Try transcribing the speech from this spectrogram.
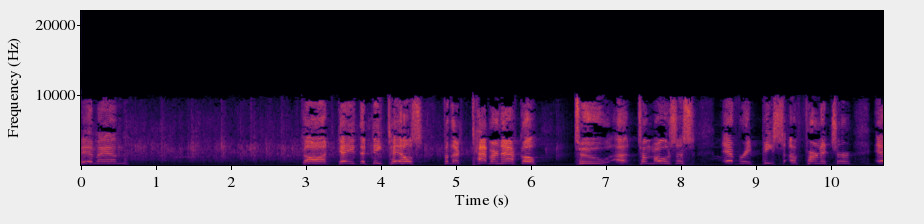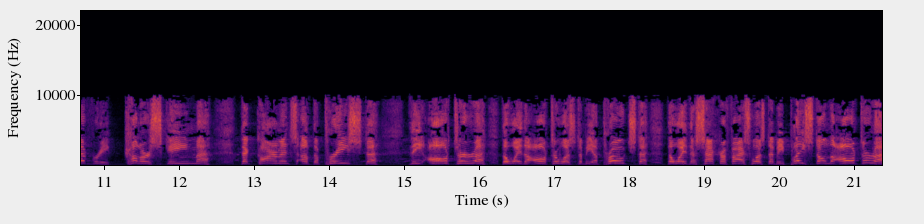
Amen. God gave the details for the tabernacle to, uh, to Moses. Every piece of furniture, every color scheme, uh, the garments of the priest, uh, the altar, uh, the way the altar was to be approached, uh, the way the sacrifice was to be placed on the altar, uh,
